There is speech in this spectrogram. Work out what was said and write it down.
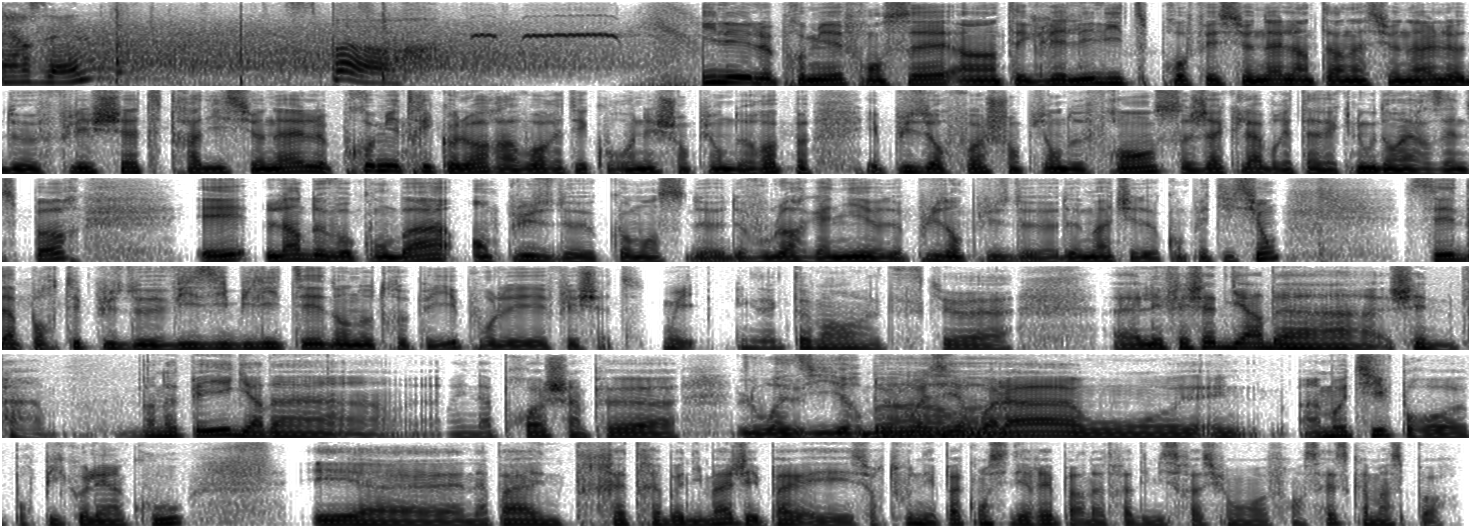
Erzen Sport. Il est le premier Français à intégrer l'élite professionnelle internationale de fléchettes traditionnelles, premier tricolore à avoir été couronné champion d'Europe et plusieurs fois champion de France. Jacques Labre est avec nous dans Erzen Sport. Et l'un de vos combats, en plus de, de, vouloir gagner de plus en plus de, matchs et de compétitions, c'est d'apporter plus de visibilité dans notre pays pour les fléchettes. Oui, exactement. Parce que euh, les fléchettes gardent, chez, enfin, dans notre pays, gardent une approche un peu euh, loisir, de, loisir, voilà, ou un motif pour, pour picoler un coup et euh, n'a pas une très très bonne image et, pas, et surtout n'est pas considéré par notre administration française comme un sport.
